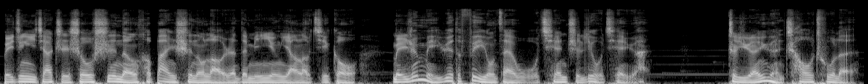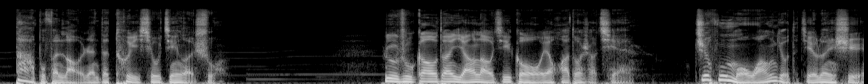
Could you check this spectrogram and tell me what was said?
北京一家只收失能和半失能老人的民营养老机构，每人每月的费用在五千至六千元，这远远超出了大部分老人的退休金额数。入住高端养老机构要花多少钱？知乎某网友的结论是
